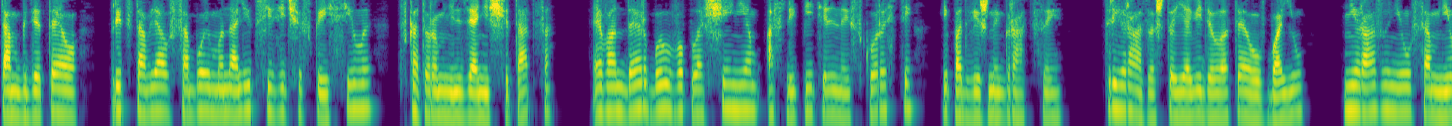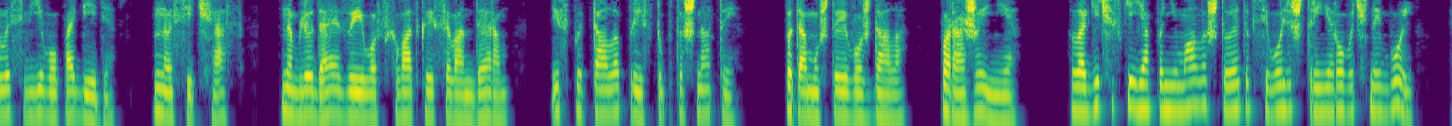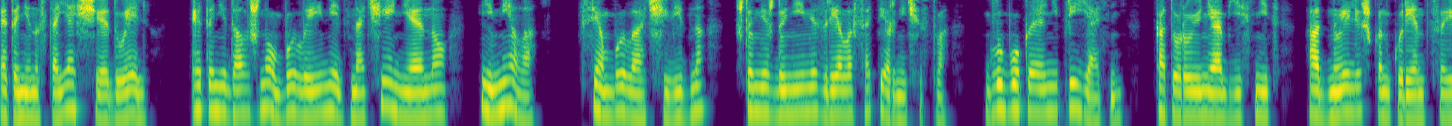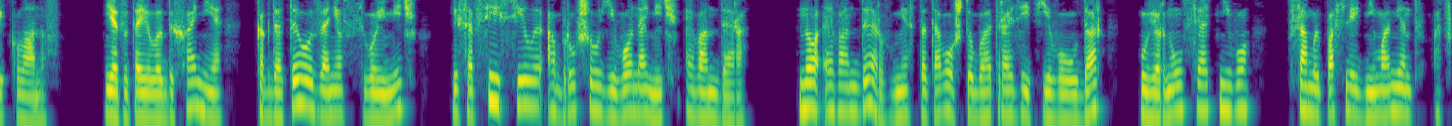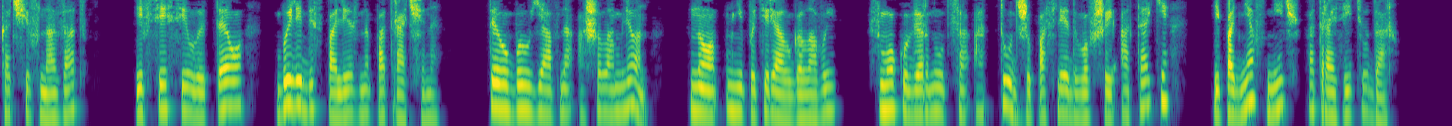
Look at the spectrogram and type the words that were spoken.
Там, где Тео представлял собой монолит физической силы, с которым нельзя не считаться, Эвандер был воплощением ослепительной скорости и подвижной грации. Три раза, что я видела Тео в бою, ни разу не усомнилась в его победе. Но сейчас, наблюдая за его схваткой с Эвандером, испытала приступ тошноты, потому что его ждало поражение. Логически я понимала, что это всего лишь тренировочный бой, это не настоящая дуэль, это не должно было иметь значения, но имело. Всем было очевидно, что между ними зрело соперничество, глубокая неприязнь, которую не объяснить одной лишь конкуренцией кланов. Я затаила дыхание, когда Тео занес свой меч и со всей силы обрушил его на меч Эвандера. Но Эвандер, вместо того, чтобы отразить его удар, увернулся от него, в самый последний момент отскочив назад, и все силы Тео были бесполезно потрачены. Тео был явно ошеломлен, но не потерял головы, смог увернуться от тут же последовавшей атаки и, подняв меч, отразить удар.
